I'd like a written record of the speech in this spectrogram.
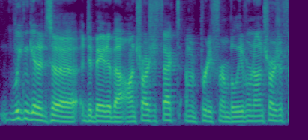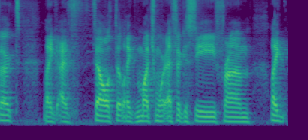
we can get into a debate about entourage effect. I'm a pretty firm believer in entourage effect. Like I've felt that like much more efficacy from like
